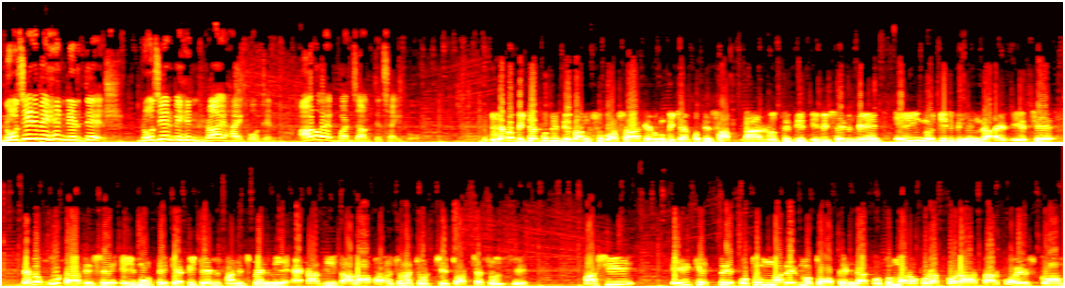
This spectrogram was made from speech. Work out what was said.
নজিরবিহীন নির্দেশ, নজিরবিহীন রায় হাইকোর্টের। আরও একবার জানতে চাইব। দেখো, বিচারপতি দেবাংশু বসাক এবং বিচারপতি সাবনার রশিদি ডিভিশন বেঞ্চ এই নজিরবিহীন রায় দিয়েছে। দেখো, গোটা দেশে এই মুহূর্তে ক্যাপিটাল পানিশমেন্ট নিয়ে একাধিক আলাপ, আলোচনা চলছে চর্চা চলছে। ফাঁসি এই ক্ষেত্রে প্রথমবারের মতো অফেন্ডার প্রথমবার অপরাধ করা, তার বয়স কম,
